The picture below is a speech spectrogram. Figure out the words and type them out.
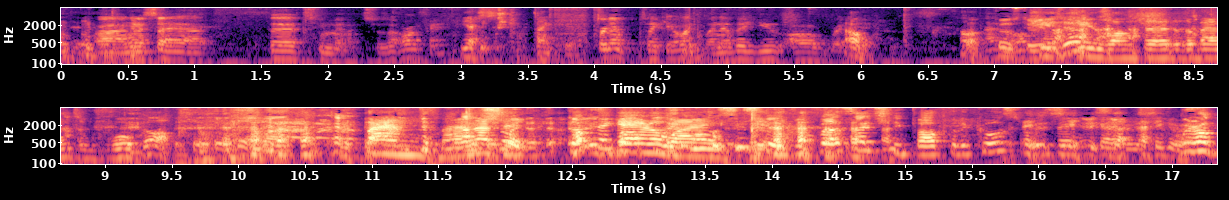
Right, I'm going to say uh, 30 minutes. Is that right for you? Yes, thank you. Brilliant. Take it away whenever you are ready. Oh. Oh, Feels I'll too cue, easy. one third of the band to walk off. Band, man, that's it. That Put is the gear part the away. course, it? That's actually part of the course. Is it? We're on,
